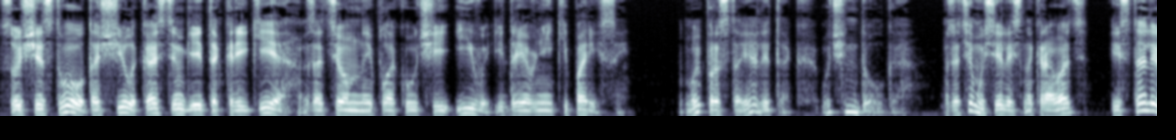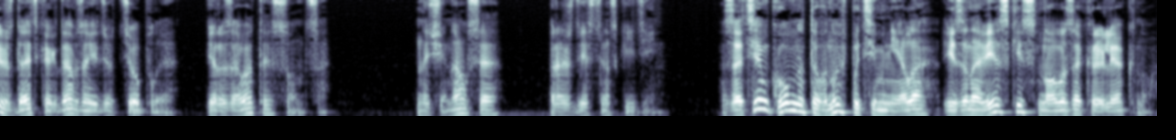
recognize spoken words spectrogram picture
Существо утащило Кастингейта к реке за темные плакучие ивы и древние кипарисы. Мы простояли так очень долго. Затем уселись на кровать и стали ждать, когда взойдет теплое и розоватое солнце. Начинался рождественский день. Затем комната вновь потемнела, и занавески снова закрыли окно.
